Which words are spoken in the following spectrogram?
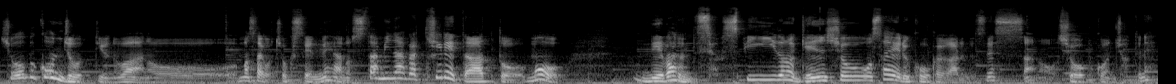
勝負根性っていうのはあの、まあ、最後直線ねあのスタミナが切れた後も粘るんですよ。スピードの減少を抑える効果があるんですね。あの勝負根性ってね、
